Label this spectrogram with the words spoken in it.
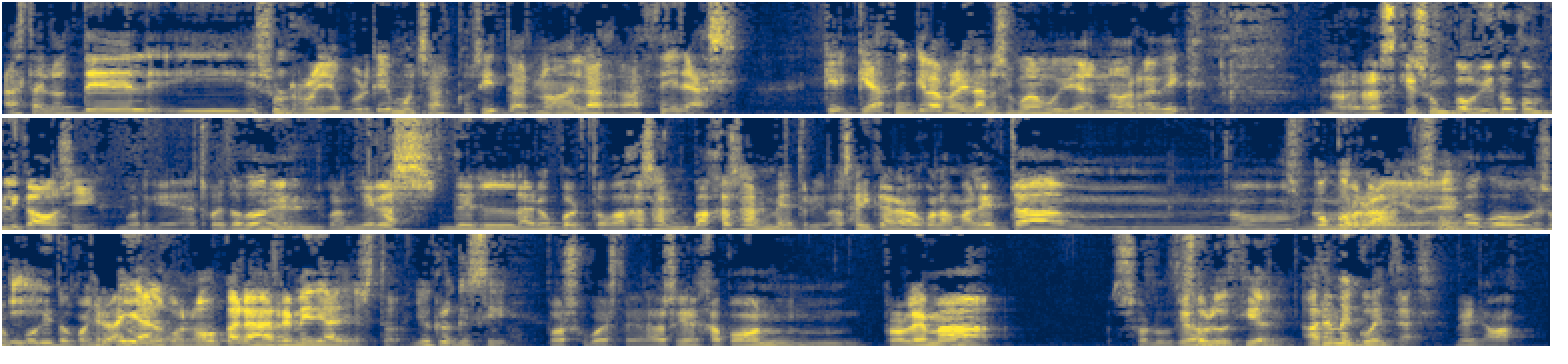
hasta el hotel, y es un rollo, porque hay muchas cositas, ¿no? En las aceras, que, que hacen que la maleta no se mueva muy bien, ¿no, Reddick? La verdad es que es un poquito complicado, sí, porque sobre todo en el- cuando llegas del aeropuerto, bajas al, bajas al metro y vas a ir cargado con la maleta, mm, no... Es un no poco mola, rollo, es ¿eh? un poco, es un Y- poquito Pero coñazo. hay algo, ¿no? Para remediar esto. Yo creo que sí. Por supuesto, la verdad es que en Japón, problema, solución. Solución. Ahora me cuentas. Venga, va.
